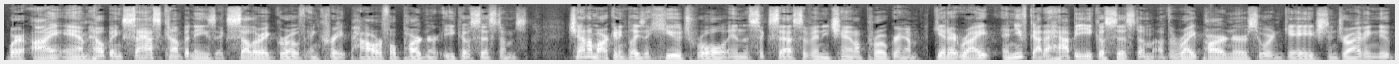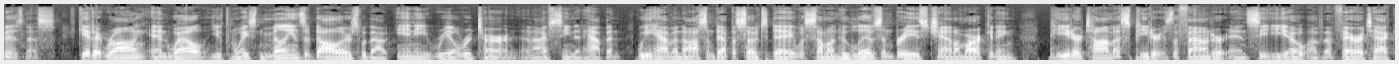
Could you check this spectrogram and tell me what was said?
where I am helping SaaS companies accelerate growth and create powerful partner ecosystems. Channel marketing plays a huge role in the success of any channel program. Get it right, and you've got a happy ecosystem of the right partners who are engaged in driving new business. Get it wrong, and well, you can waste millions of dollars without any real return. And I've seen it happen. We have an awesome episode today with someone who lives and breathes channel marketing, Peter Thomas. Peter is the founder and CEO of Averetek,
